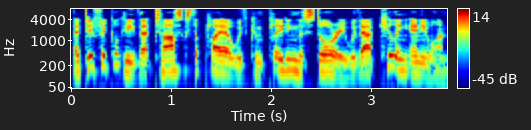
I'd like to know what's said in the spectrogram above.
a difficulty that tasks the player with completing the story without killing anyone.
